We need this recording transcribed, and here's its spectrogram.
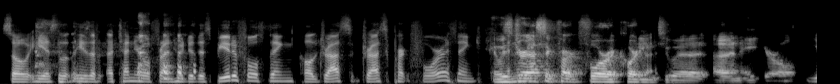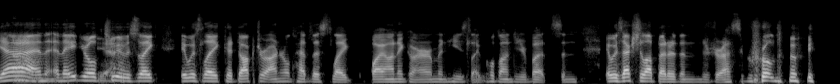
So he has he's a ten year old friend who did this beautiful thing called Jurassic Jurassic Park Four, I think. It was and Jurassic then, Park Four, according to a, an eight year old. Yeah, um, and, and the eight year old yeah. too. It was like it was like a Dr. Arnold had this like bionic arm, and he's like, "Hold on to your butts," and it was actually a lot better than the Jurassic World movie.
